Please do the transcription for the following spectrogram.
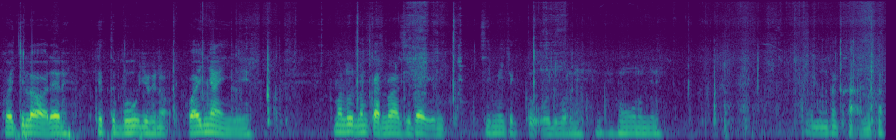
ไว้จิรอได้เลยคือตะบูอยู่พี่น้องไว้ใหญ่เลยมาลุ้นน้ำกันว่าสิได้สิมีจักตัวอยู่บนนี้หูมันอยู่นี่มึงทั้งขานี่ก่อน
